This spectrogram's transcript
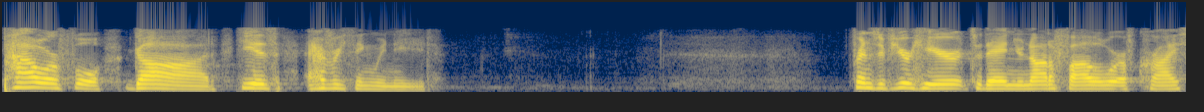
powerful God. He is everything we need. Friends, if you're here today and you're not a follower of Christ,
